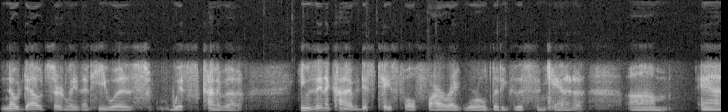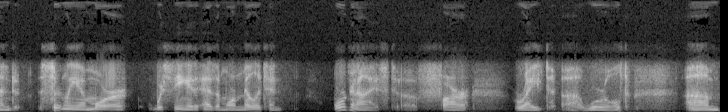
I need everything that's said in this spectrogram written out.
no doubt, certainly, that he was with kind of a he was in a kind of distasteful far right world that exists in Canada, um, and certainly a more we're seeing it as a more militant, organized uh, far right uh, world. Um,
